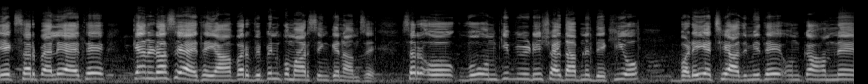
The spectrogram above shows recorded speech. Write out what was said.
एक सर पहले आए थे, कनाडा से आए थे यहाँ पर, विपिन कुमार सिंह के नाम से। सर वो उनकी वीडियो शायद आपने देखी हो, बड़े ही अच्छे आदमी थे, उनका हमने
